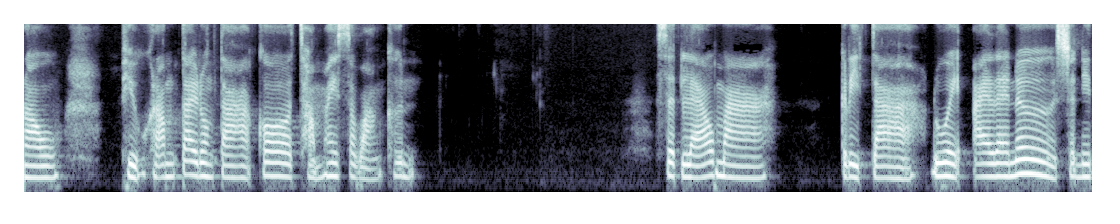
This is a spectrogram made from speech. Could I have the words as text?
เรา ผิวคล้ำใต้ดวงตาก็ทำให้สว่างขึ้น เสร็จแล้วมากรีดตาด้วยอายไลเนอร์ชนิด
